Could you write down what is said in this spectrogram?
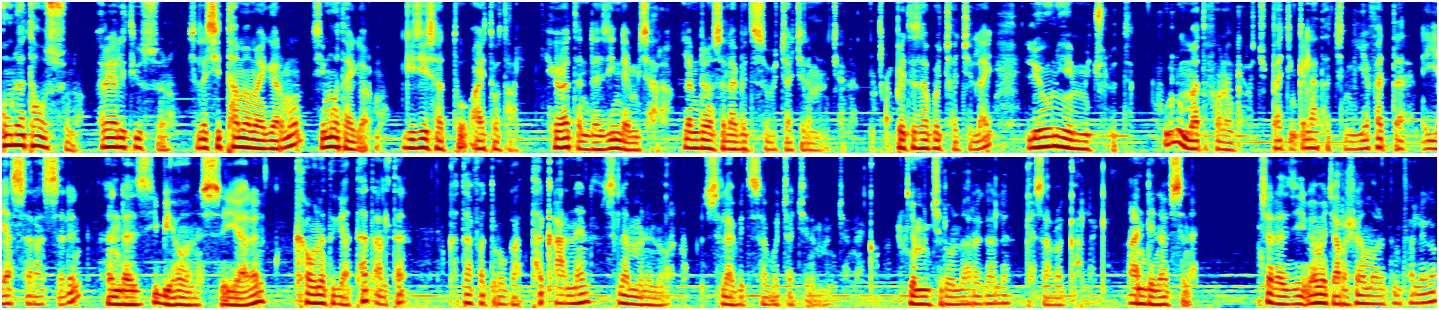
እውነታው እሱ ነው፣ reality ው እሱ ነው። ስለ ሲታመም አይገርመው፣ ሲሞት አይገርመው። ጊዜ ሰጥቶ አይቶታል ህይወት እንደዚህ እንደሚሰራ። ለምንድነው ስለ ቤተሰቦቻችን የምንጨነቅ? ቤተሰቦቻችን ላይ ሊሆኑ የሚችሉት ሁሉም መጥፎ ነገሮች በጭንቅላታችን እየፈጠርን እያሰላሰልን እንደዚህ ቢሆንስ እያለን ከእውነት ጋር ተጣልተን ከተፈጥሮ ጋር ተቃርነን ስለምንኖር ነው ስለ ቤተሰቦቻችን የምንጨነቀው። የምንችለው እናደርጋለን። ከዛ በቃ አለቀ። አንድ ነፍስ ነን። ስለዚህ በመጨረሻ ማለት የምፈልገው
